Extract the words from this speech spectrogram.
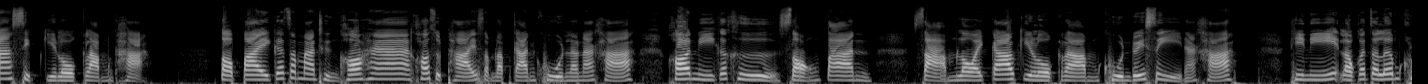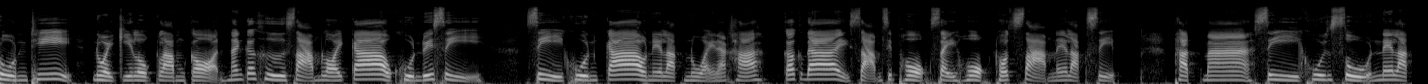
50 กิโลกรัมค่ะ ต่อไปก็จะมาถึงข้อ 5 ข้อสุดท้ายสำหรับการคูณแล้วนะคะ ข้อนี้ก็คือ 2 ตัน 309 กิโลกรัม คูณด้วย 4 นะคะ ทีนี้เราก็จะเริ่มคูณที่หน่วยกิโลกรัมก่อน นั่นก็คือ 309 คูณด้วย 4 4 คูณ 9 ในหลักหน่วยนะคะ ก็ได้ 36 ใส่ 6 ทด 3 ในหลัก 10 ถัดมา 4 คูณ 0 ในหลัก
